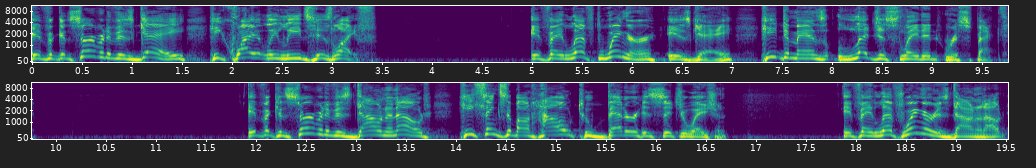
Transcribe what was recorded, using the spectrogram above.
If a conservative is gay, he quietly leads his life. If a left winger is gay, he demands legislated respect. If a conservative is down and out, he thinks about how to better his situation. If a left winger is down and out,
